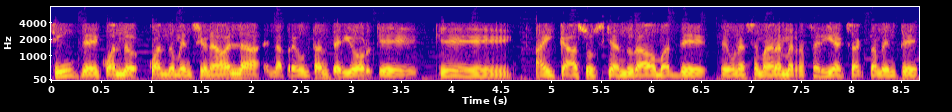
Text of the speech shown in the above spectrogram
sí. De cuando, cuando mencionaba en la, la pregunta anterior que, que, hay casos que han durado más de, una semana, me refería exactamente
